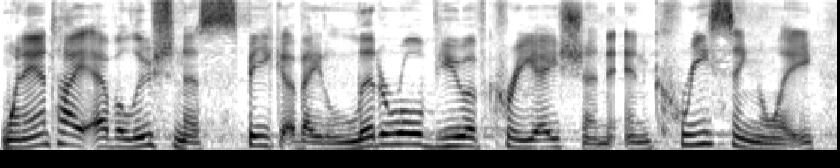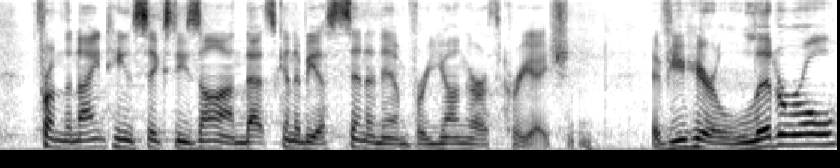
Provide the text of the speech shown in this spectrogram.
When anti evolutionists speak of a literal view of creation, increasingly from the 1960s on, that's going to be a synonym for young earth creation. If you hear literal,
